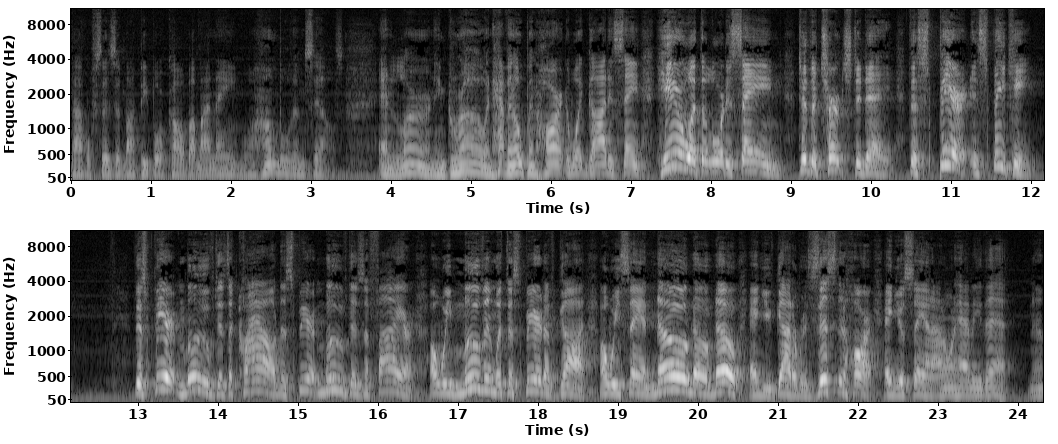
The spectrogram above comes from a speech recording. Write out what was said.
Bible says that my people are called by my name will humble themselves and learn and grow and have an open heart to what God is saying. Hear what the Lord is saying to the church today. The Spirit is speaking. The Spirit moved as a cloud. The Spirit moved as a fire. Are we moving with the Spirit of God? Are we saying, no, no, no? And you've got a resistant heart and you're saying, I don't have any of that. No,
